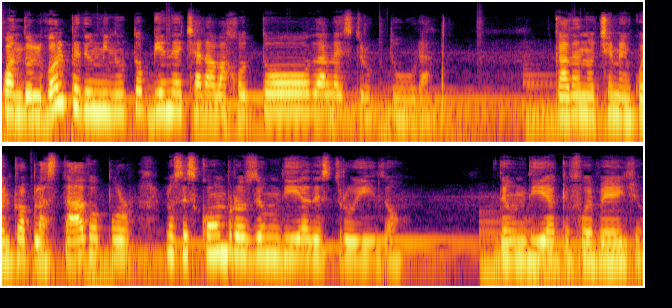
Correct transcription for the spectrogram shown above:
cuando el golpe de un minuto viene a echar abajo toda la estructura. Cada noche me encuentro aplastado por los escombros de un día destruido, de un día que fue bello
